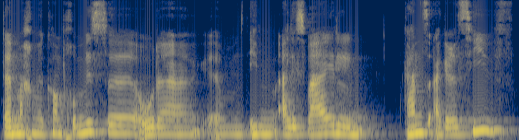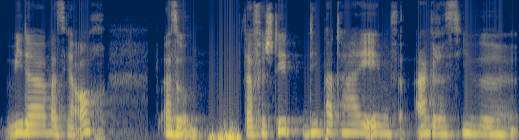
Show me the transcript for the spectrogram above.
dann machen wir Kompromisse oder ähm, eben Alice Weidel ganz aggressiv wieder, was ja auch also dafür steht die Partei eben für aggressive,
